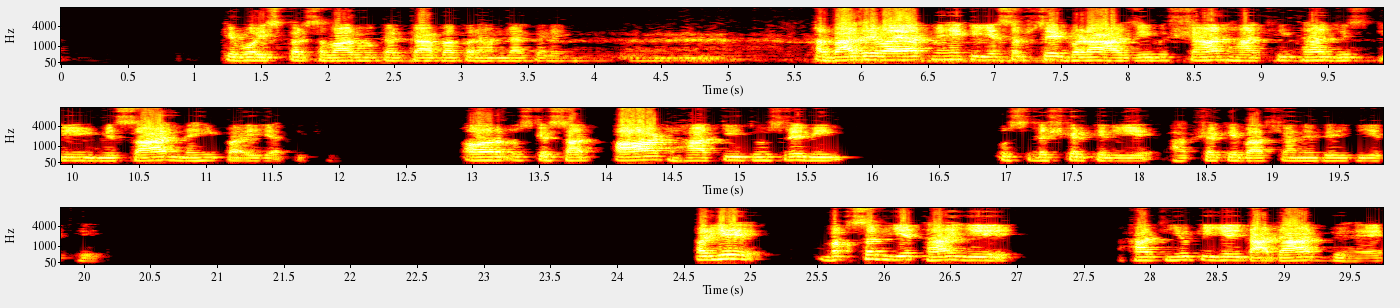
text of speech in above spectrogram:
کہ وہ اس پر سوار ہو کر کعبہ پر حملہ کرے۔ اور بعض روایات میں ہے کہ یہ سب سے بڑا عظیم الشان ہاتھی تھا، جس کی مثال نہیں پائی جاتی تھی۔ اور اس کے ساتھ آٹھ ہاتھی دوسرے بھی اس لشکر کے لیے حفشہ کے بادشاہ نے بھیج دیے تھے۔ اور یہ مقصد یہ تھا، یہ ہاتھیوں کی یہ تعداد جو ہے،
